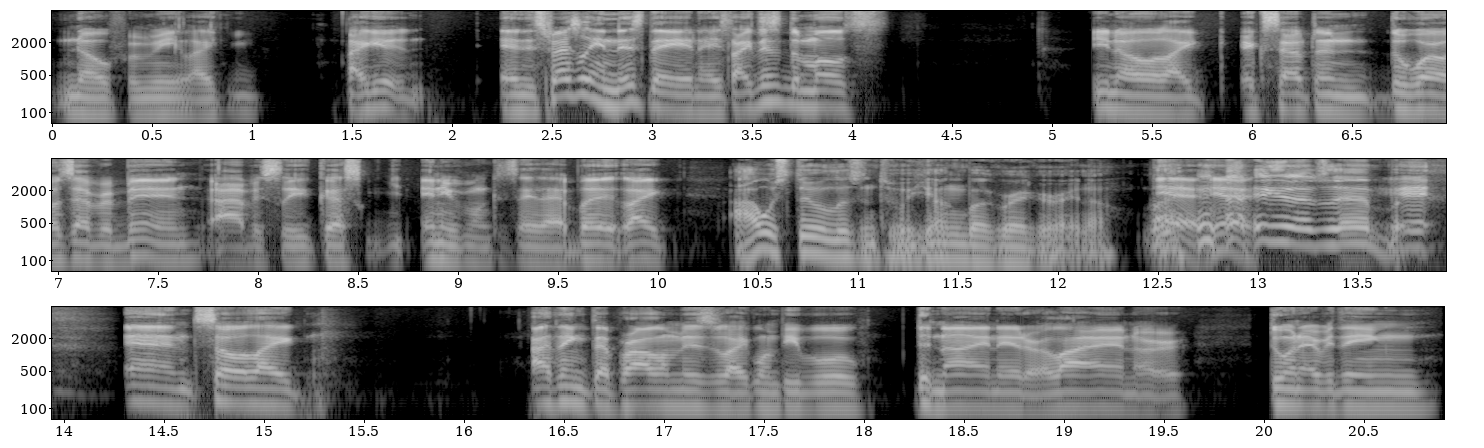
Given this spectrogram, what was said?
no for me. Like like it, and especially in this day and age, like this is the most you know like accepting the world's ever been. Obviously, because anyone can say that, but like I would still listen to a Young Buck record right now. yeah, yeah. you know what I'm saying? But- It- and so like I think the problem is like when people denying it or lying or doing everything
